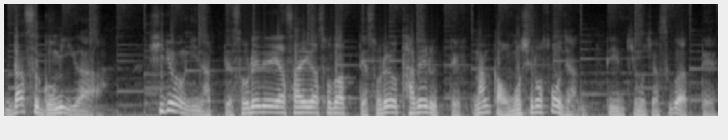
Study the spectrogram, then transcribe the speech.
出すゴミが肥料になってそれで野菜が育ってそれを食べるってなんか面白そうじゃんっていう気持ちがすごいあって、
